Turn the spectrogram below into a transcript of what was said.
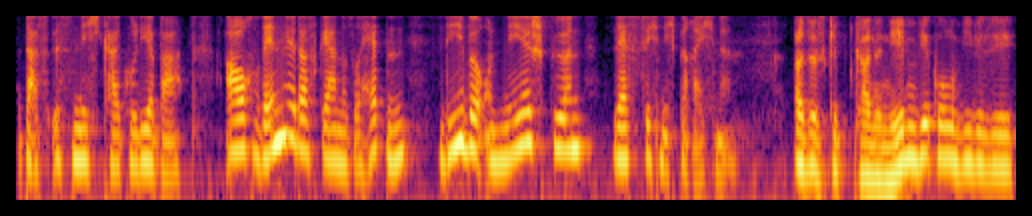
das ist nicht kalkulierbar. Auch wenn wir das gerne so hätten, Liebe und Nähe spüren lässt sich nicht berechnen. Also es gibt keine Nebenwirkungen, wie wir sie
